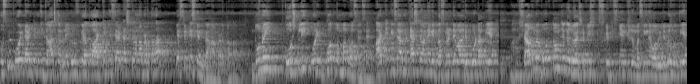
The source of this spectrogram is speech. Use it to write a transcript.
उसमें कोविड 19 की जाँच करने के लिए उसको या तो आरटीपीसीआर टेस्ट कराना पड़ता था या सिटी स्कैन कराना पड़ता था। दोनों ही कॉस्टली और एक बहुत लंबा प्रोसेस है। आरटीपीसीआर में टेस्ट कराने के 10 घंटे बाद रिपोर्ट आती है। शहरों में बहुत कम जगह जो है सिटी स्कैन की जो मशीन है, वो अवेलेबल होती है।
